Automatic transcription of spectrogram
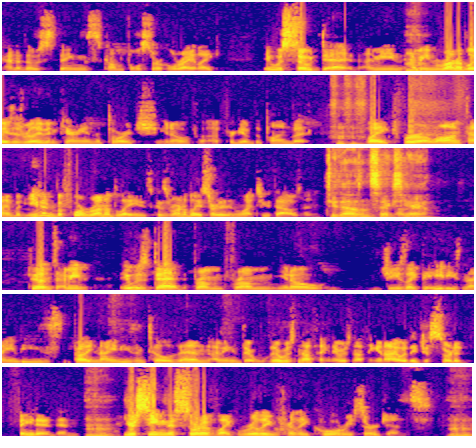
kind of those things come full circle, right? Like it was so dead. I mean, I Mhm. mean, Runablaze has really been carrying the torch. You know, uh, forgive the pun, but like for a long time. But even before Run Runablaze, because Run Runablaze started in what 2000, 2006. Yeah. right? 2000. I mean, it was dead from from you know, geez, like the 80s, 90s, probably 90s until then. I mean, there there was nothing. There was nothing in Iowa. They just sort of faded, and hmm you're seeing this sort of like really really cool resurgence hmm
